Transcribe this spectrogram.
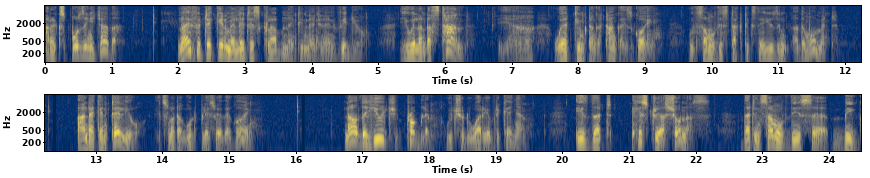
are exposing each other. Now, if you take in my latest Club 1999 video, you will understand yeah, where Team Tangatanga is going with some of these tactics they're using at the moment. And I can tell you, it's not a good place where they're going. Now, the huge problem which should worry every Kenyan is that history has shown us that in some of these uh, big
